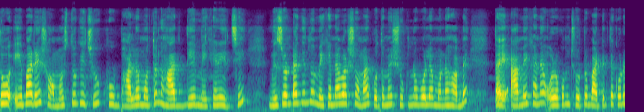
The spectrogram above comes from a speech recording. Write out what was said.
তো এবারে সমস্ত কিছু খুব ভালো মতন হাত দিয়ে মেখে নিচ্ছি। মিশ্রণটা কিন্তু মেখে নেওয়ার সময় প্রথমে শুকনো বলে মনে হবে। তাই আমি এখানে ওরকম ছোট বাটিতে করে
